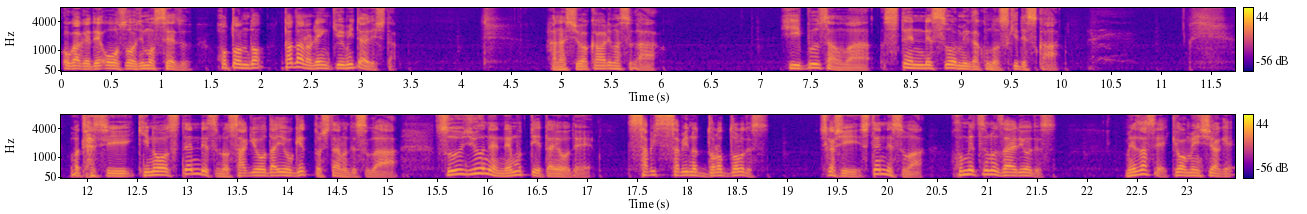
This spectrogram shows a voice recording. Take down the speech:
おかげで大掃除もせずほとんどただの連休みたいでした。話は変わりますがヒープーさんはステンレスを磨くの好きですか？私昨日ステンレスの作業台をゲットしたのですが数十年眠っていたようでサビサビのドロドロです。しかしステンレスは不滅の材料です。目指せ鏡面仕上げ。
